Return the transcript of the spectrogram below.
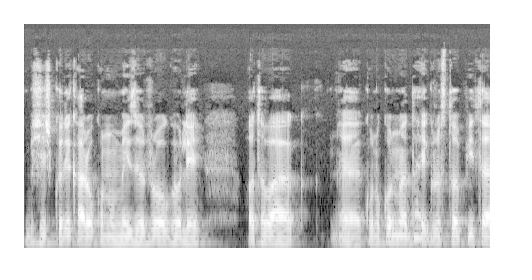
বিশেষ করে কারও কোনো মেজর রোগ হলে অথবা কোনো কন্যা দায়গ্রস্ত পিতা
